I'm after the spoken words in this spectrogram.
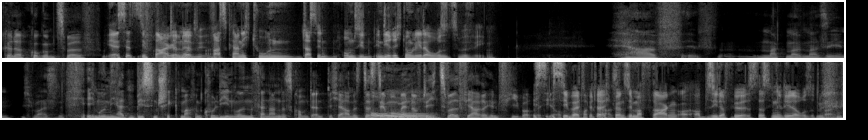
Könnt ihr gucken um 12. Ja, ist jetzt die Frage, ne? Was kann ich tun, dass in, um sie in die Richtung Lederhose zu bewegen? Ja, mag mal mal sehen. Ich weiß es nicht. Ich muss mich halt ein bisschen schick machen. Colin Ulm Fernandes kommt endlich. Ja, das ist oh. der Moment, auf den ich zwölf Jahre hinfieber. Ist, ist sie bei Podcast. Twitter? Ich könnte sie mal fragen, ob sie dafür ist, dass sie eine Lederhose tragen.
